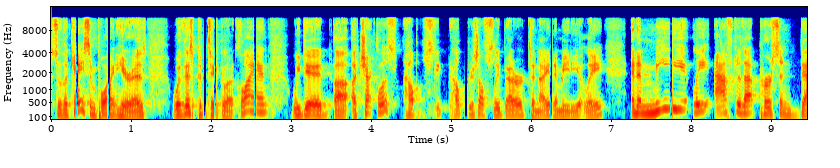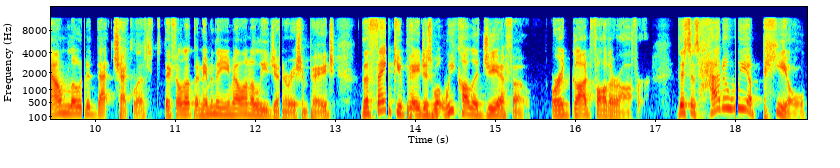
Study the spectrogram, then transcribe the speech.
So the case in point here is with this particular client, we did uh, a checklist, help sleep, help yourself sleep better tonight immediately. And immediately after that person downloaded that checklist, they filled out their name and the email on a lead generation page. The thank you page is what we call a GFO or a Godfather offer. This is how do we appeal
